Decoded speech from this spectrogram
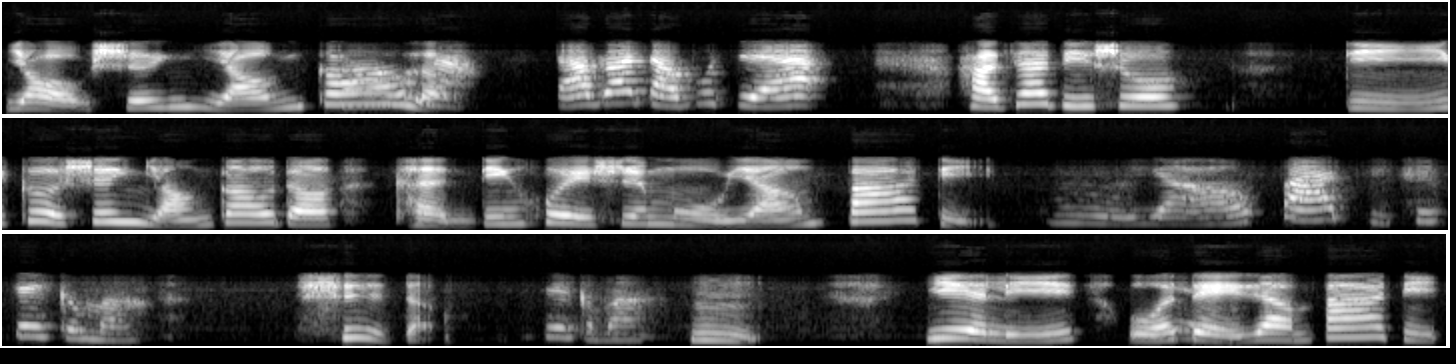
要生羊羔了。羊羔小不点。好家迪说：“第一个生羊羔的肯定会是母羊巴迪。”母羊巴迪是这个吗？是的。这个吗？嗯。夜里我得让巴迪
